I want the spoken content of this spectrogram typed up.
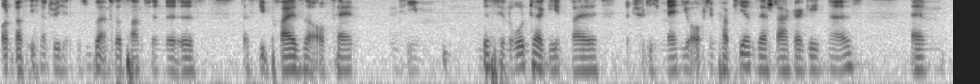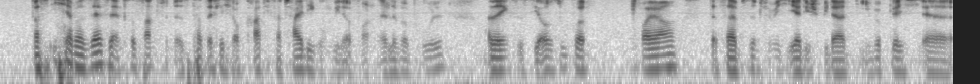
und was ich natürlich super interessant finde, ist, dass die Preise auf Fan-Team ein bisschen runtergehen, weil natürlich Menu auf dem Papier ein sehr starker Gegner ist. Ähm, was ich aber sehr, sehr interessant finde, ist tatsächlich auch gerade die Verteidigung wieder von äh, Liverpool. Allerdings ist die auch super teuer. Deshalb sind für mich eher die Spieler, die wirklich äh,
